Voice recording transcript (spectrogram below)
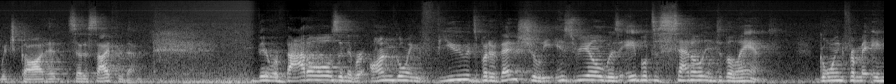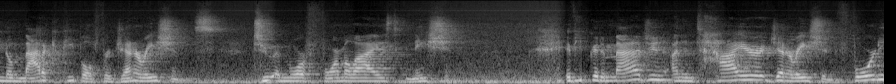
which God had set aside for them. There were battles and there were ongoing feuds, but eventually Israel was able to settle into the land, going from a nomadic people for generations to a more formalized nation. If you could imagine an entire generation, 40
